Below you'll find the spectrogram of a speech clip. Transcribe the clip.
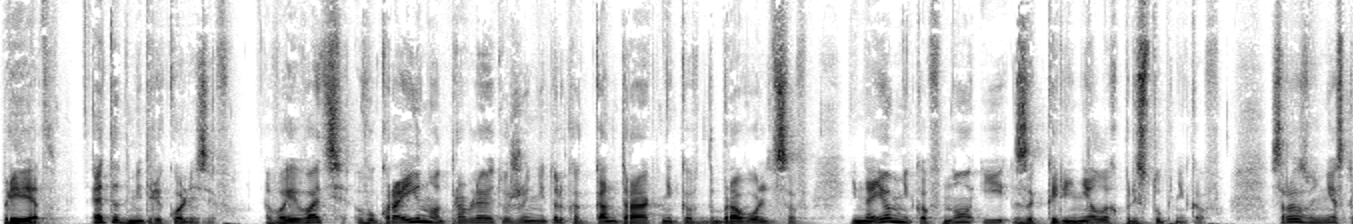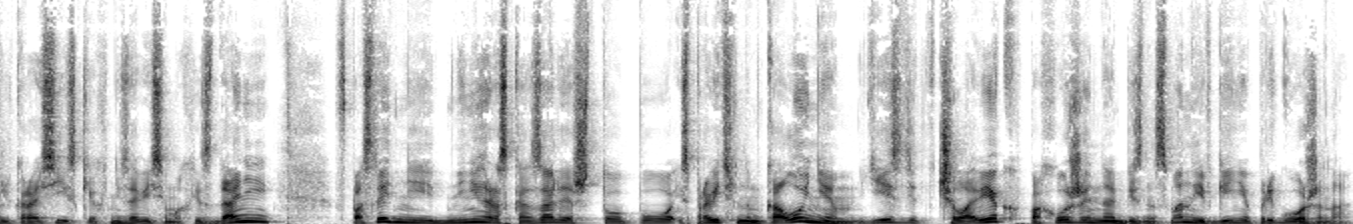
Привет, это Дмитрий Колезев. Воевать в Украину отправляют уже не только контрактников, добровольцев и наемников, но и закоренелых преступников. Сразу несколько российских независимых изданий в последние дни рассказали, что по исправительным колониям ездит человек, похожий на бизнесмена Евгения Пригожина,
